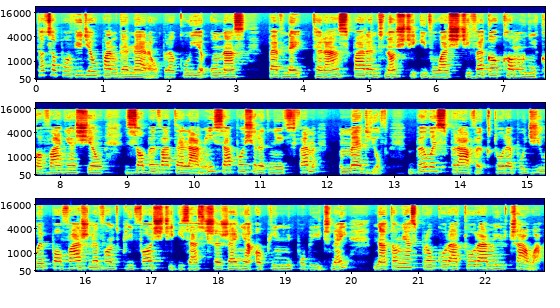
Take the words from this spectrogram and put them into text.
To, co powiedział pan generał, brakuje u nas pewnej transparentności i właściwego komunikowania się z obywatelami za pośrednictwem mediów. Były sprawy, które budziły poważne wątpliwości i zastrzeżenia opinii publicznej, natomiast prokuratura milczała.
